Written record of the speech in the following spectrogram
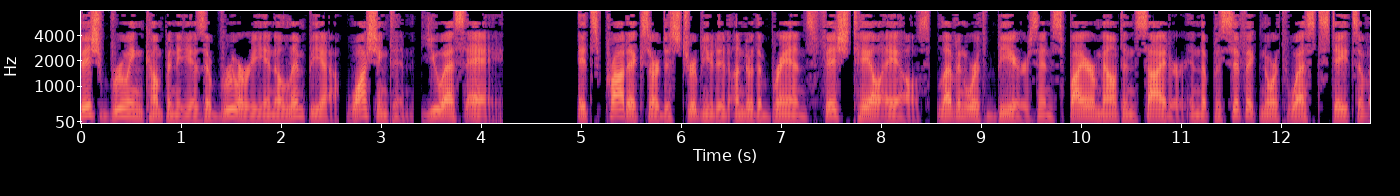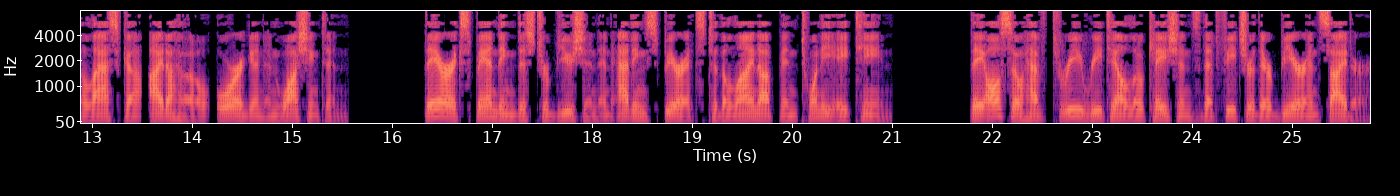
Fish Brewing Company is a brewery in Olympia, Washington, USA. Its products are distributed under the brands Fish Tale Ales, Leavenworth Beers and Spire Mountain Cider in the Pacific Northwest states of Alaska, Idaho, Oregon and Washington. They are expanding distribution and adding spirits to the lineup in 2018. They also have three retail locations that feature their beer and cider.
